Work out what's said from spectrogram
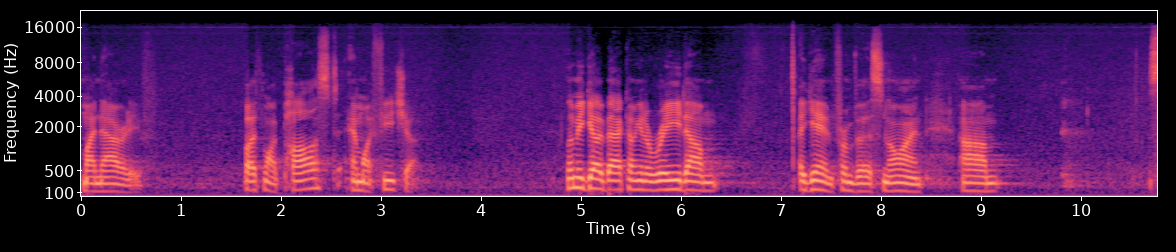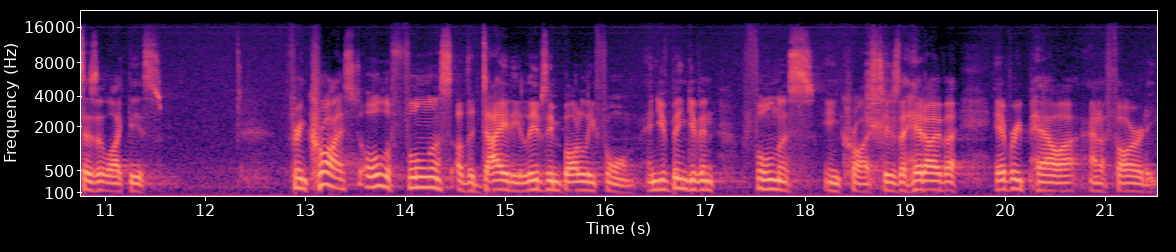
my narrative, both my past and my future. Let me go back. I'm going to read um, again from verse 9. Um, says it like this For in Christ, all the fullness of the deity lives in bodily form, and you've been given fullness in Christ, who's the head over every power and authority.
